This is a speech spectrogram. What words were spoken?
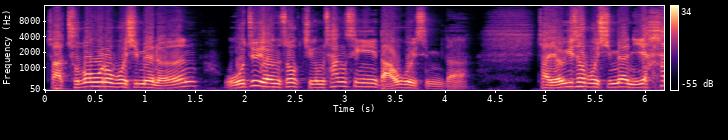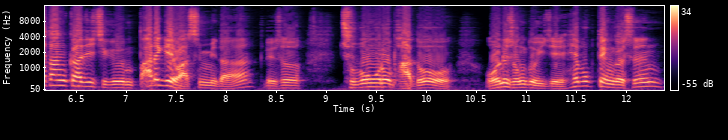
자, 주봉으로 보시면은 5주 연속 지금 상승이 나오고 있습니다. 자, 여기서 보시면 이 하단까지 지금 빠르게 왔습니다. 그래서 주봉으로 봐도 어느 정도 이제 회복된 것은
